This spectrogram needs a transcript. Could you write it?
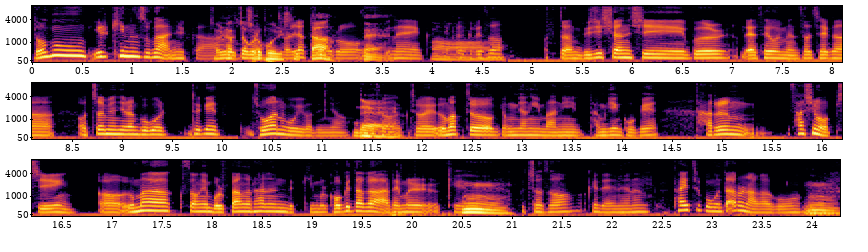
너무 읽히는 수가 아닐까. 전략적으로 그렇죠. 보일 수 있다. 전략적으로 네. 네, 그 약간 아. 그래서 어떤 musicianship을 내세우면서 제가 어쩌면이란 곡을 되게 좋아하는 곡이거든요. 네. 그래서 저의 음악적 역량이 많이 담긴 곡에 다른 사심 없이 어, 음악성에 몰빵을 하는 느낌으로 거기다가 RM을 이렇게 음, 붙여서 이렇게 내면은 타이틀곡은 따로 나가고 음.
